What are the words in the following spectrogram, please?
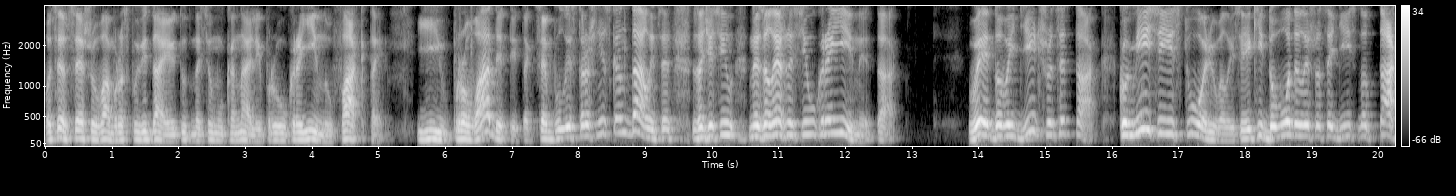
оце все, що вам розповідаю тут на цьому каналі про Україну, факти. І впровадити, так це були страшні скандали. Це за часів незалежності України. Так. Ви доведіть, що це так. Комісії створювалися, які доводили, що це дійсно так,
